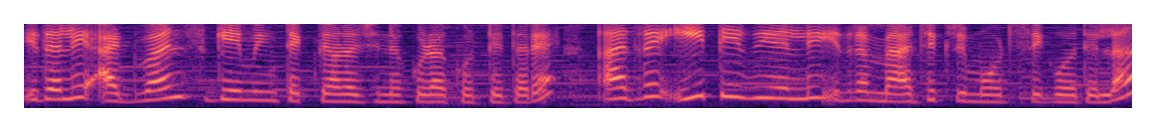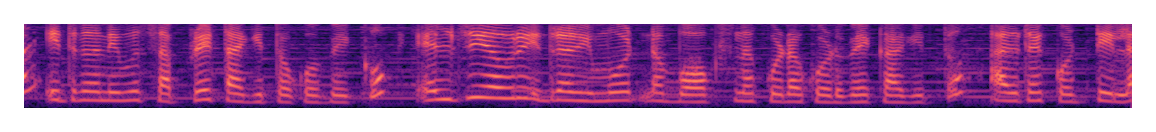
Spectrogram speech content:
ಇದರಲ್ಲಿ ಅಡ್ವಾನ್ಸ್ ಗೇಮಿಂಗ್ ಟೆಕ್ನಾಲಜಿನ ಕೂಡ ಕೊಟ್ಟಿದ್ದಾರೆ. ಆದ್ರೆ ಈ ಟಿವಿಯಲ್ಲಿ ಇದರ ಮ್ಯಾಜಿಕ್ ರಿಮೋಟ್ ಸಿಗೋದಿಲ್ಲ. ಇದನ್ನ ನೀವು ಸಪರೇಟ್ ಆಗಿ ತಗೋಬೇಕು. ಎಲ್ ಜಿ ಅವರು ಇದರ ರಿಮೋಟ್ನ ಬಾಕ್ಸ್ನ ಕೂಡ ಕೊಡಬೇಕಾಗಿತ್ತು. ಆದ್ರೆ ಕೊಟ್ಟಿಲ್ಲ.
